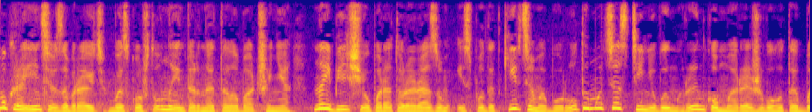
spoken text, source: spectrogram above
В українців забирають безкоштовне інтернет-телебачення. Найбільші оператори разом із податківцями боротимуться з тіньовим ринком мережевого ТБ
